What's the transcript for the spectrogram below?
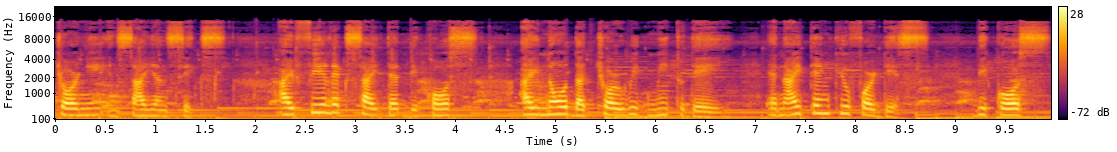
journey in Science 6. I feel excited because I know that you're with me today, and I thank you for this because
